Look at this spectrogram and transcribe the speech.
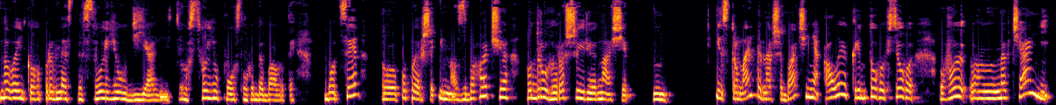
новенького привнести в свою діяльність, в свою послугу додати. Бо це, по-перше, і нас збагачує, по-друге, розширює наші. Інструменти, наше бачення, але крім того всього, в ем, навчанні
